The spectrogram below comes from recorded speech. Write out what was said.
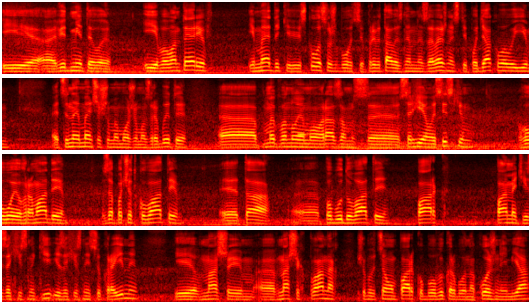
і е, відмітили і волонтерів, і медиків, і військовослужбовців, привітали з Днем Незалежності, подякували їм. Е, Це найменше, що ми можемо зробити. Е, Ми плануємо разом з е, Сергієм Лисицьким, головою громади, започаткувати та побудувати парк пам'яті захисників і захисниць України. І в, нашим, в наших планах, щоб в цьому парку було викарбовано кожне ім'я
